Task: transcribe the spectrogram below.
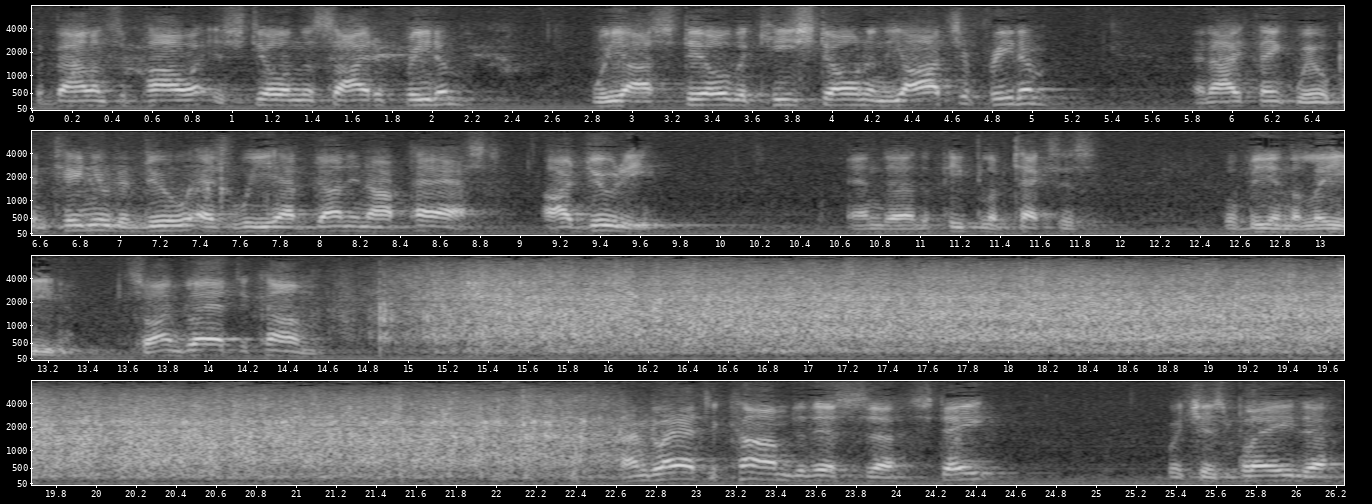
The balance of power is still on the side of freedom. We are still the keystone in the arch of freedom. And I think we'll continue to do as we have done in our past, our duty. And uh, the people of Texas will be in the lead. So I'm glad to come. I'm glad to come to this uh, state, which has played uh,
